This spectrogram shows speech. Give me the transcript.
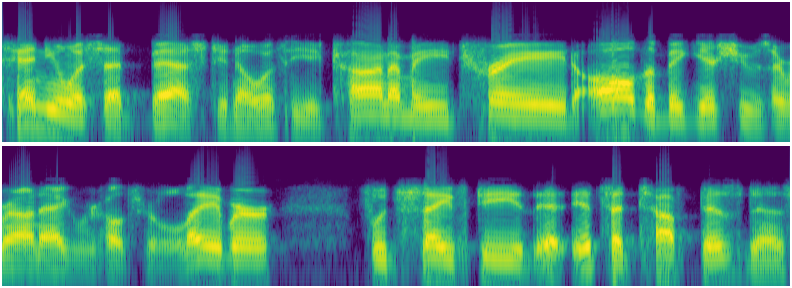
tenuous at best, you know, with the economy, trade, all the big issues around agricultural labor, food safety. It's a tough business.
